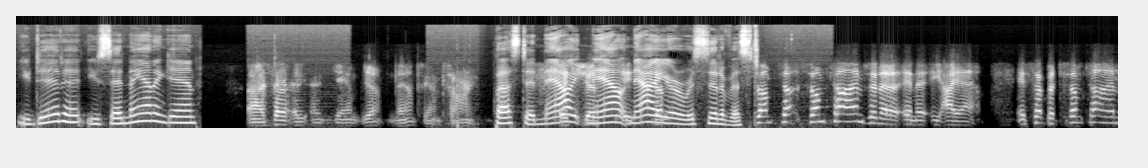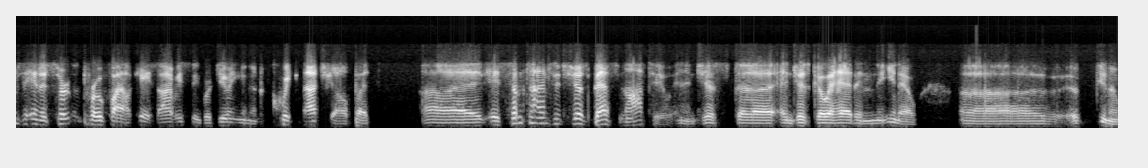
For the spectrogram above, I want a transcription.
you did it? You said Nan again. Uh, so, uh, again, yeah, Nancy, I'm sorry. Busted. Now, just- now, now some- you're a recidivist. Sometimes, sometimes in a, in a, I am. It's some, but sometimes in a certain profile case, obviously we're doing it in a quick nutshell, but uh, it, sometimes it's just best not to, and just uh, and just go ahead and you know, uh, you know,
